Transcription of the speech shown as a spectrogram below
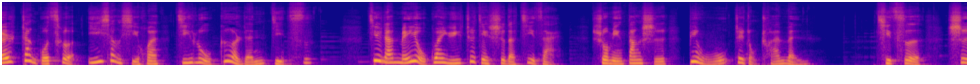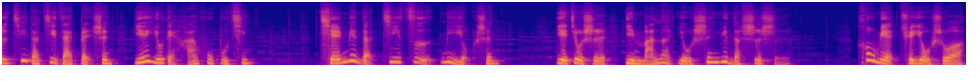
而《战国策》一向喜欢记录个人隐私，既然没有关于这件事的记载，说明当时并无这种传闻。其次，《史记》的记载本身也有点含糊不清，前面的“姬”字密有深，也就是隐瞒了有身孕的事实，后面却又说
